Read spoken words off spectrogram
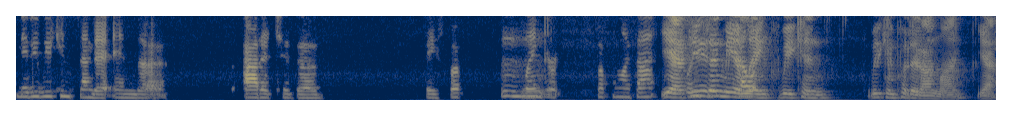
maybe we can send it in the add it to the Facebook mm-hmm. link or something like that. Yeah, if Will you, you send me a link, we can we can put it online. Yeah.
